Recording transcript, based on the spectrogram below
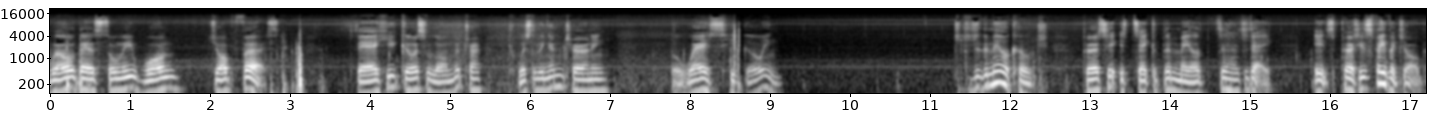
Well, there's only one job first. There he goes along the track, twisting and turning. But where's he going? To the mail coach. Percy is taking the mail today. It's Percy's favorite job.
